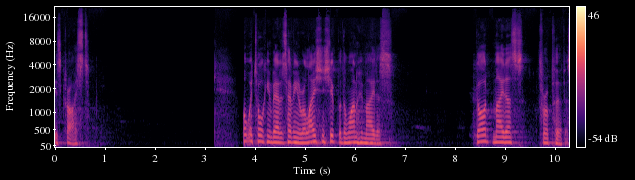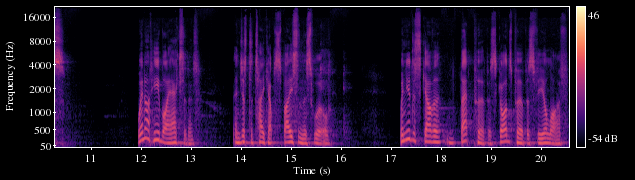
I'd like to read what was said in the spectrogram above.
is Christ. What we're talking about is having a relationship with the one who made us. God made us for a purpose. We're not here by accident and just to take up space in this world. When you discover that purpose, God's purpose for your life,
